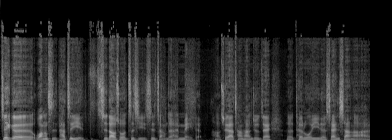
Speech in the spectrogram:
这个王子他自己也知道说自己是长得很美的好，所以他常常就在呃特洛伊的山上啊，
